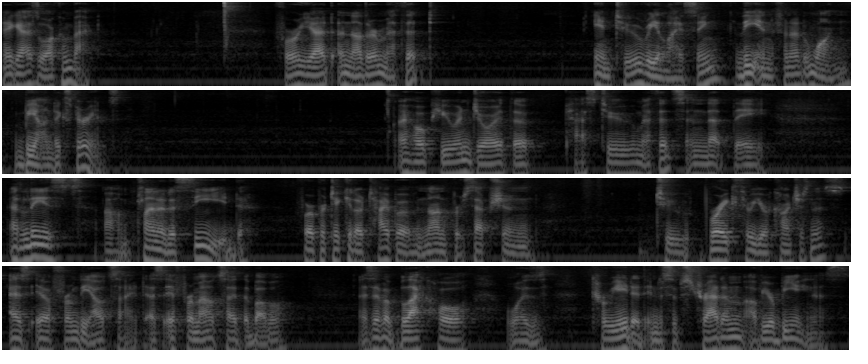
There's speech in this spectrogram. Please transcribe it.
Hey guys, welcome back for yet another method into realizing the infinite one beyond experience. I hope you enjoyed the past two methods and that they at least um, planted a seed for a particular type of non-perception to break through your consciousness as if from the outside, as if from outside the bubble, as if a black hole was created in the substratum of your beingness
